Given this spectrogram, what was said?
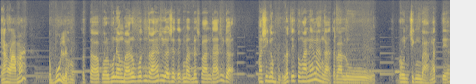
Yang lama ngebulet. Oh, tetap walaupun yang baru pun terakhir juga ZX14 Plantar juga masih ngebulat hitungannya lah nggak terlalu runcing banget ya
